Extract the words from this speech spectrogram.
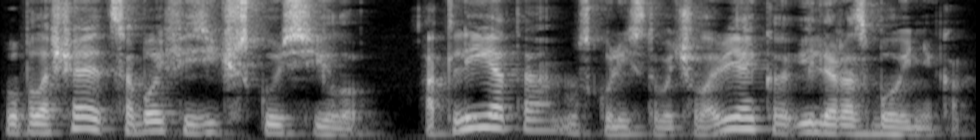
воплощает собой физическую силу – атлета, мускулистого человека или разбойника.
